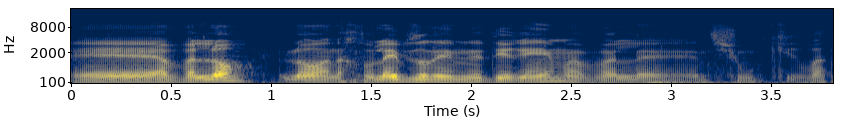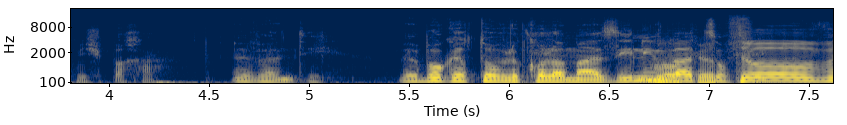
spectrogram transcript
אה, אבל לא, לא, אנחנו לייבזונים נדירים, אבל אה, אין שום קרבת משפחה. הבנתי. ובוקר טוב לכל המאזינים בוקר והצופים. טוב.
